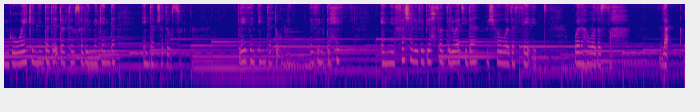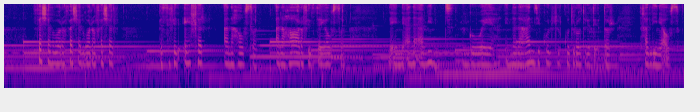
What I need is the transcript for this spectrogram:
من جواك ان انت تقدر توصل للمكان ده انت مش هتوصل. لازم انت تؤمن لازم تحس ان الفشل اللي بيحصل دلوقتي ده مش هو ده السائد ولا هو ده الصح. لا فشل ورا فشل ورا فشل بس في الآخر أنا هوصل أنا هعرف إزاي أوصل. لأن أنا آمنت من جوايا إن أنا عندي كل القدرات اللي تقدر تخليني أوصل.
